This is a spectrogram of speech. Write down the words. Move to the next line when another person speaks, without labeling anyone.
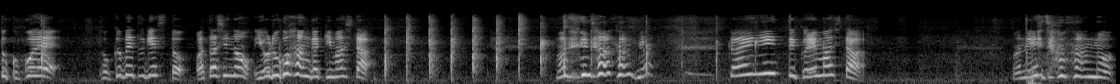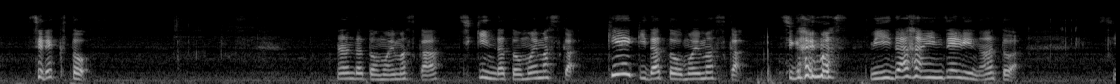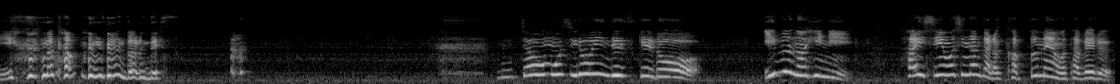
とここで特別ゲスト私の夜ご飯が来ました。マネージャーさんが買いに行ってくれました。マネージャーさんのセレクト。何だと思いますか？チキンだと思いますか？ケーキだと思いますか？違います。ウィーダーハインゼリーの後はシーフードカップヌードルです。めっちゃ面白いんですけど。イブの日に配信をしながらカップ麺を食べる。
